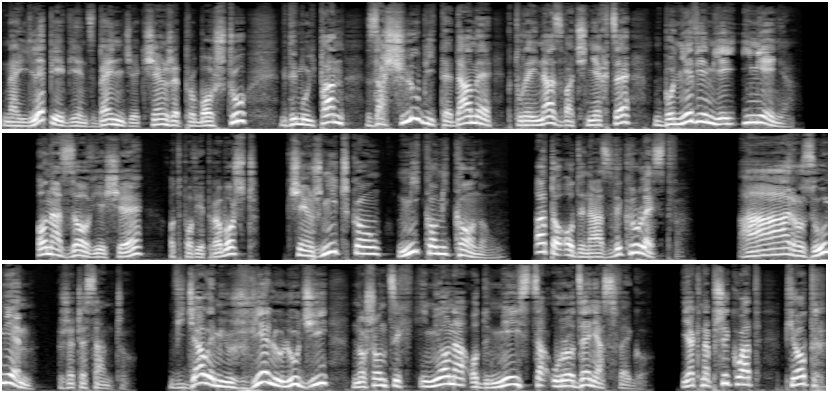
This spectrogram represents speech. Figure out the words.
Najlepiej więc będzie, księże proboszczu, gdy mój pan zaślubi tę damę, której nazwać nie chcę, bo nie wiem jej imienia. Ona zowie się, odpowie proboszcz, księżniczką Mikomikoną, a to od nazwy królestwa. A, rozumiem, rzecze Sancho. Widziałem już wielu ludzi noszących imiona od miejsca urodzenia swego, jak na przykład Piotr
